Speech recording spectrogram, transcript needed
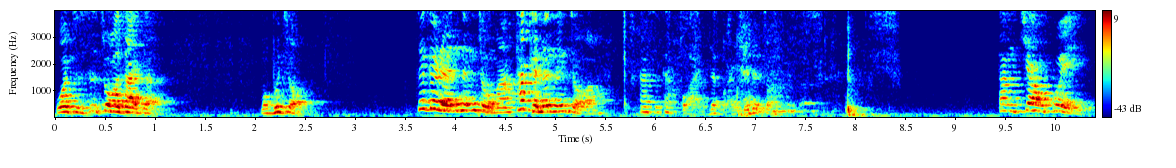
我只是坐在这，我不走，这个人能走吗？他可能能走啊，但是他拐着拐着走。当教会，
